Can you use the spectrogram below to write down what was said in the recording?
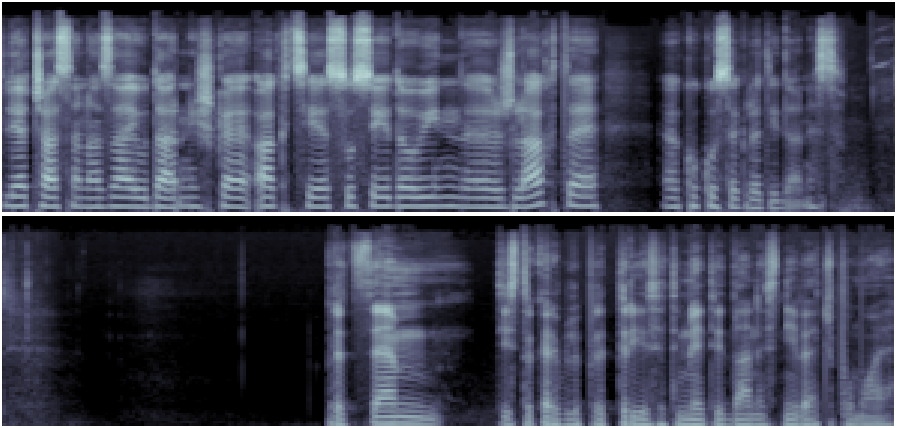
dlje časa nazaj, udarniške akcije sosedov in eh, žlahte, eh, kako se gradi danes? Predvsem tisto, kar je bilo pred 30 leti, danes ni več, po moje.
